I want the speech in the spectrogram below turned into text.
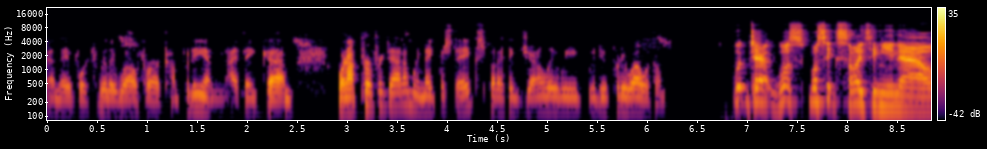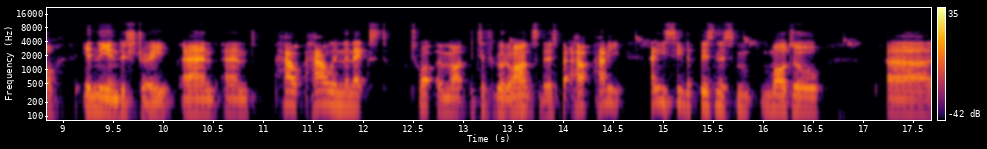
and they've worked really well for our company. And I think um, we're not perfect at them. We make mistakes, but I think generally we we do pretty well with them. What Jack? What's what's exciting you now in the industry, and and how how in the next twelve? It might be difficult to answer this, but how how do you how do you see the business model uh,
